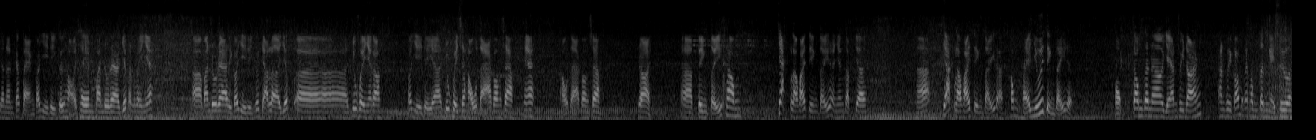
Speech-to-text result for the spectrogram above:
Cho nên các bạn có gì thì cứ hỏi thêm Pandora giúp anh Phi nhé. À, Pandora thì có gì thì cứ trả lời giúp uh, chú Phi nha con. Có gì thì uh, chú Phi sẽ hậu tạ con sao nha. Hậu tạ con sao rồi à, tiền tỷ không? Chắc là phải tiền tỷ rồi nhân tập chơi. Đó, chắc là phải tiền tỷ rồi không thể dưới tiền tỷ được. Một container vậy anh phi đoán. Anh phi có một cái thông tin ngày xưa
